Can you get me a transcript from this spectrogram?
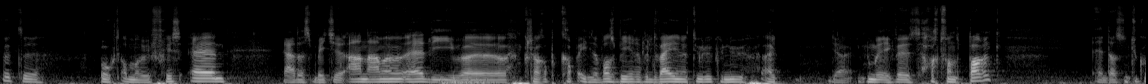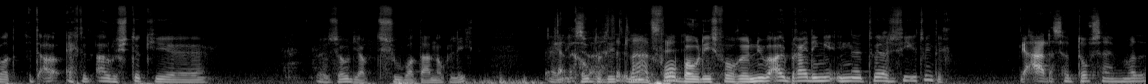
het eh, oogt allemaal weer fris. En ja, dat is een beetje aanname. Hè, die uh, krap, krap etende wasberen verdwijnen natuurlijk nu uit, ja, ik noem het even het hart van het park. En dat is natuurlijk wel het, het echt het oude stukje uh, Zodiac Zoo wat daar nog ligt. En Ja, ik hoop dat dit het een laatste, voorbode is voor eh, nieuwe uitbreidingen in eh, 2024. Ja, dat zou tof zijn. Wat, eh,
